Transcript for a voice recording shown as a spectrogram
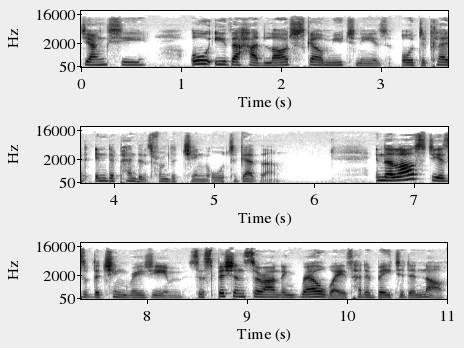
Jiangxi all either had large scale mutinies or declared independence from the Qing altogether. In the last years of the Qing regime, suspicions surrounding railways had abated enough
